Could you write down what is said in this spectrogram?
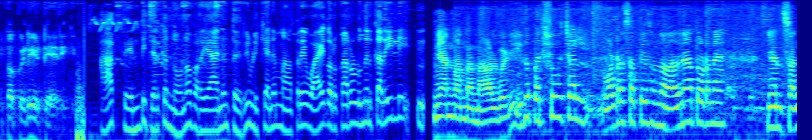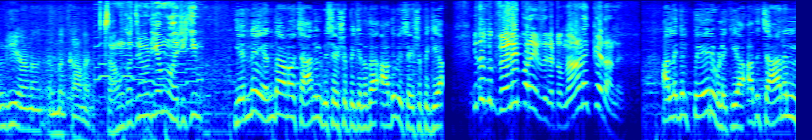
ഇപ്പൊ പിടികിട്ടിയായിരിക്കും ആ തെണ്ടി ചെറുക്കൻ നുണ പറയാനും തെറി വിളിക്കാനും മാത്രമേ വായ തുറക്കാറുള്ളൂ എന്ന് എനിക്കറിയില്ലേ? ഞാൻ വന്ന നാൾ വഴി ഇത് പരിശോധിച്ചാൽ വളരെ സത്യസന്ധമാണ്. അതിനകത്ത് ഉടനെ ഞാൻ സംഘിയാണ് എന്ന് കാണരുത് സംഘത്തിന് വേണ്ടി ഞാൻ മരിക്കും. എന്നെ എന്താണോ ചാനൽ വിശേഷിപ്പിക്കുന്നത് അത് വിശേഷിപ്പിക്കുക. ഇതൊന്നും വെളി പറയരുത് കേട്ടോ. നാണക്കേടാണ്. അല്ലെങ്കിൽ പേര് വിളിക്കുക. അത് ചാനലിൽ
